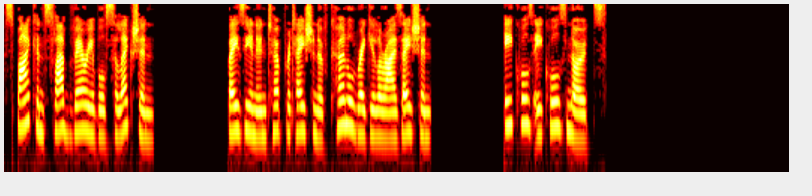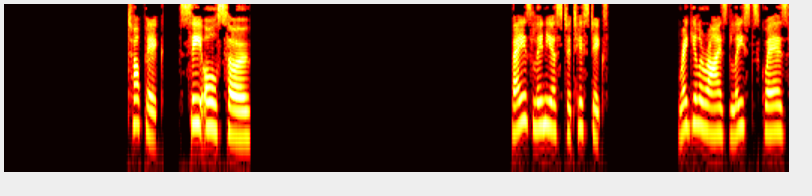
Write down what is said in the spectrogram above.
Spike and slab variable selection Bayesian interpretation of kernel regularization Notes. See also Bayes linear statistics Regularized least squares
